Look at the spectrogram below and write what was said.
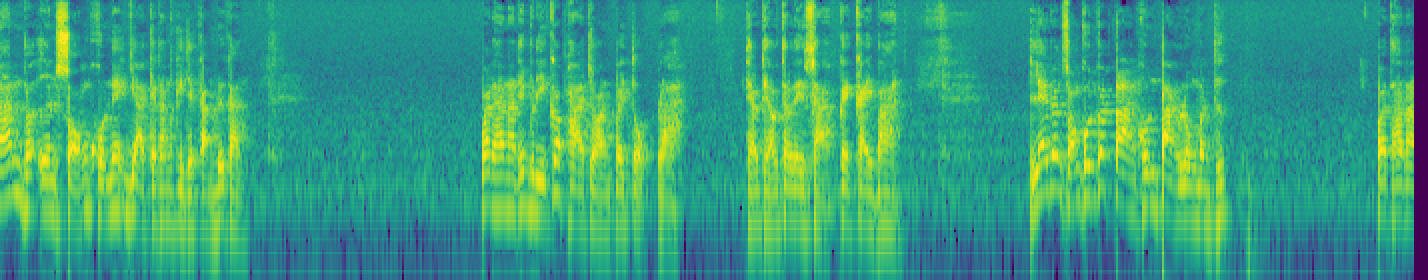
นั้นเผอิญสองคนเนี่ยอยากจะทำกิจกรรมด้วยกัน ประธานาธิบดีก็พาจอนไปตกปลา แถวแถวทะเลสาบใกล้ๆบ้าน แล้วทั้งสองคนก็ต่างคนต่างลงบันทึก ประธานา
